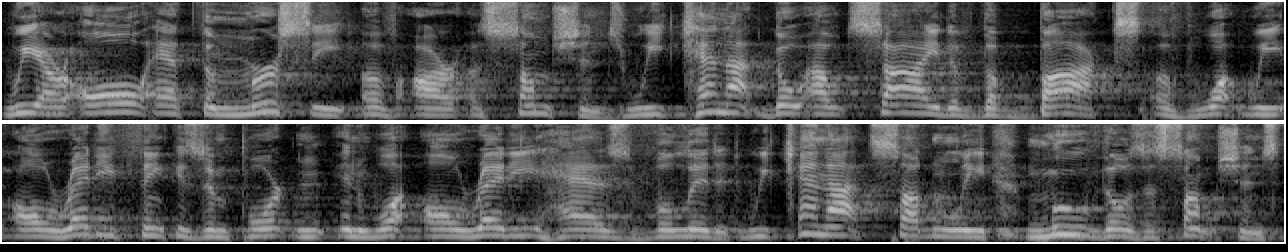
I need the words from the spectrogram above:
We are all at the mercy of our assumptions. We cannot go outside of the box of what we already think is important and what already has validity. We cannot suddenly move those assumptions.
